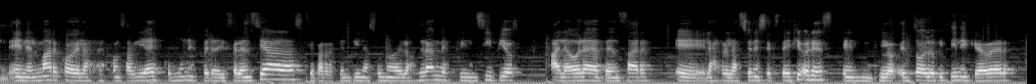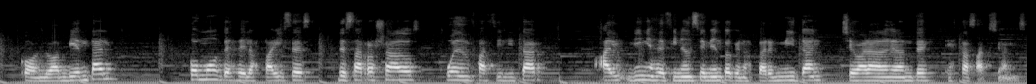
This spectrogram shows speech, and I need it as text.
en el marco de las responsabilidades comunes pero diferenciadas, que para Argentina es uno de los grandes principios a la hora de pensar eh, las relaciones exteriores en, en todo lo que tiene que ver con lo ambiental, cómo desde los países desarrollados pueden facilitar líneas de financiamiento que nos permitan llevar adelante estas acciones.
